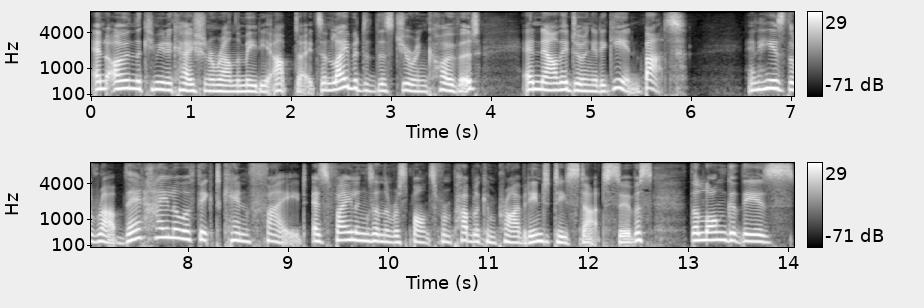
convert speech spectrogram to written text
and own the communication around the media updates. And Labour did this during COVID, and now they're doing it again. But and here's the rub that halo effect can fade as failings in the response from public and private entities start to service. The longer there's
